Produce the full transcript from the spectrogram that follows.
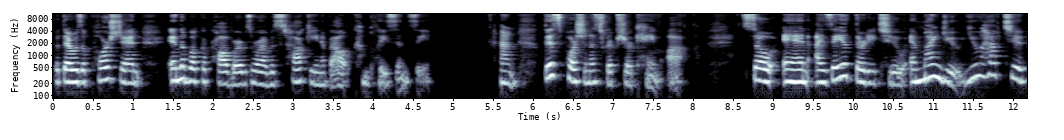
But there was a portion in the book of proverbs where i was talking about complacency and this portion of scripture came up. So in isaiah 32 and mind you you have to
